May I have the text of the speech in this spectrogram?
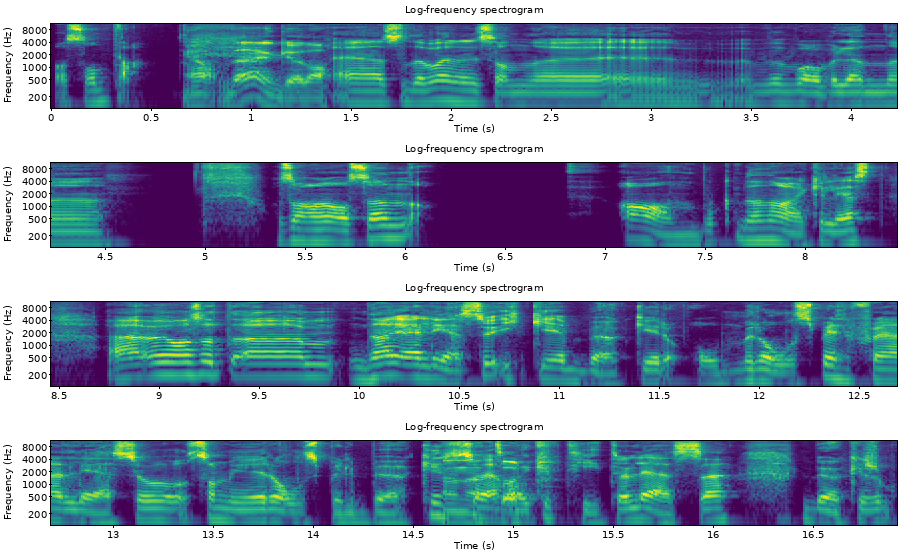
og sånt, da. Ja, det er gøy, da. Eh, så det var en litt sånn Det var vel en Og så har han også en annen bok, men den har jeg ikke lest. Uh, men uansett, uh, nei, jeg leser jo ikke bøker om rollespill, for jeg leser jo så mye rollespillbøker, så jeg har ikke tid til å lese bøker som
